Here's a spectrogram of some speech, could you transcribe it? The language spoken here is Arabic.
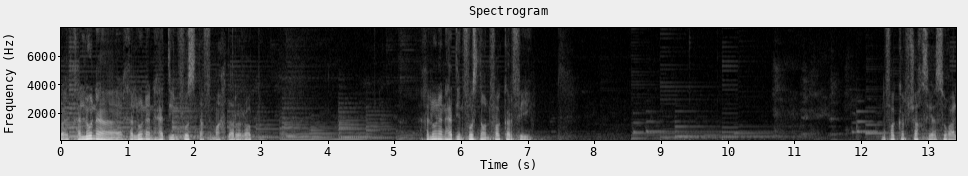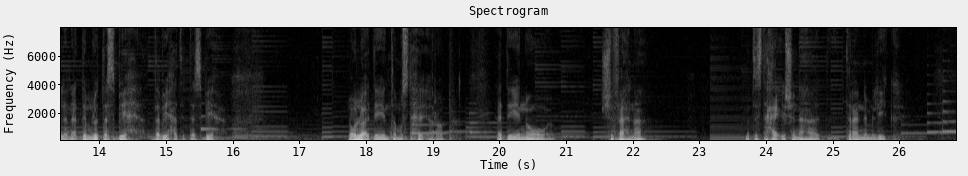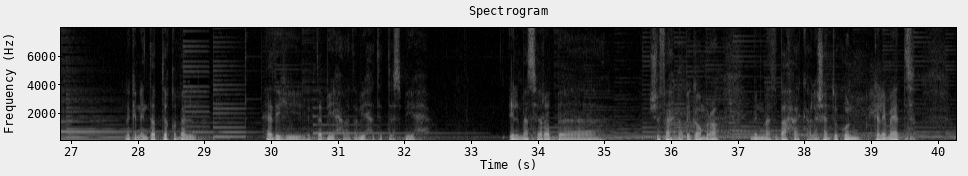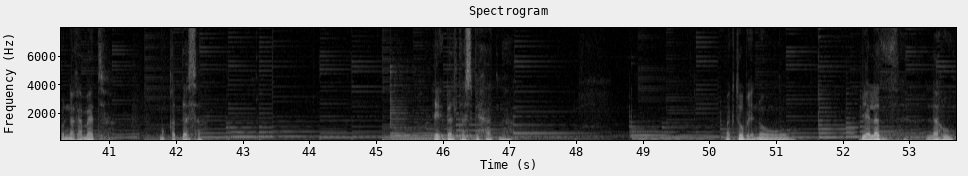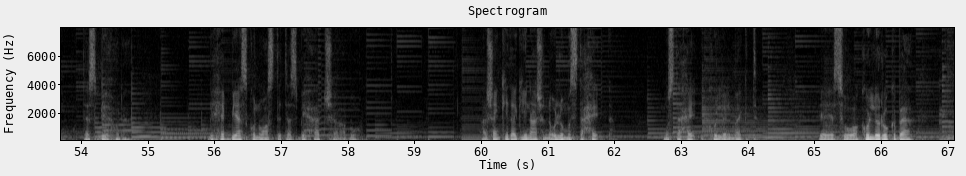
طيب خلونا خلونا نهدي نفوسنا في محضر الرب. خلونا نهدي نفوسنا ونفكر فيه. نفكر في شخص يسوع لنقدم له التسبيح ذبيحة التسبيح. نقول له قد إيه أنت مستحق يا رب. قد إيه إنه شفاهنا ما تستحقش إنها ترنم ليك. لكن أنت بتقبل هذه الذبيحة ذبيحة التسبيح. المس يا رب شفاهنا بجمرة من مذبحك علشان تكون كلمات والنغمات مقدسة. اقبل تسبيحاتنا. مكتوب إنه بيلذ له تسبيحنا. بيحب يسكن وسط تسبيحات شعبه. عشان كده جينا عشان نقول له مستحق مستحق كل المجد. يا يسوع كل ركبة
